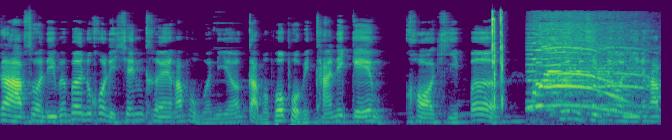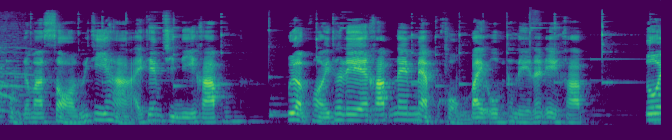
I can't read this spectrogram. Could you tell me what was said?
กราบสวัสดีเพื่อนๆทุกคนอีกเช่นเคยนะครับผมวันนี้ก็กลับมาพบผมอีกครั้งในเกม Core Keeper ซึ่งคลิปในวันนี้นะครับ ผมจะมาสอนวิธีหาไอเทมชิ้นนี้ครับเปลือกหอยทะเลครับในแมปของไบโอมทะเลนั่นเองครับ โดย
